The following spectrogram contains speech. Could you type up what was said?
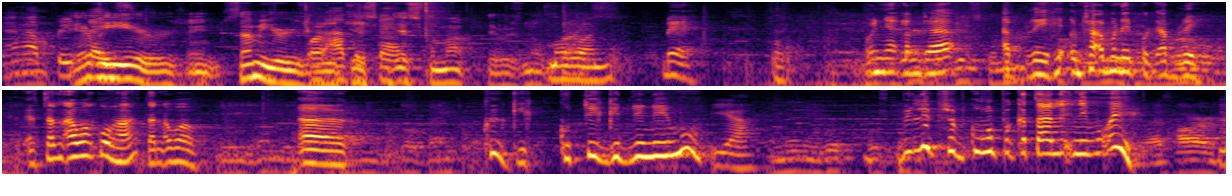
I have free Every year, and some years, Or it just, taste. just come up. There was no Moron. price. Be. Unya lang ga, abre. Unsa mo ni pag-abre? Eh, Tanawa ko ha, tanawa. Ah, kuy kutigid ni nimo. Yeah. Bilip sab ko nga pagkatali nimo eh. That's hard.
